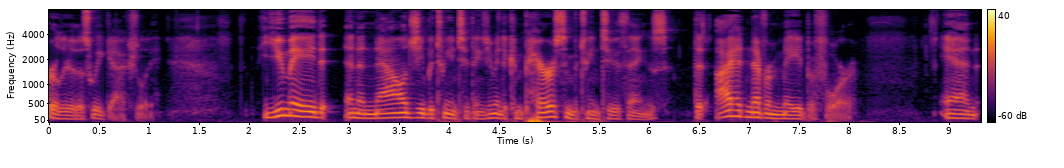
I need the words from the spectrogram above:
earlier this week, actually. You made an analogy between two things. You made a comparison between two things that I had never made before. And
